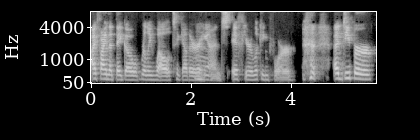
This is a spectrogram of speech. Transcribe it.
i find that they go really well together. Mm. and if you're looking for a deeper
